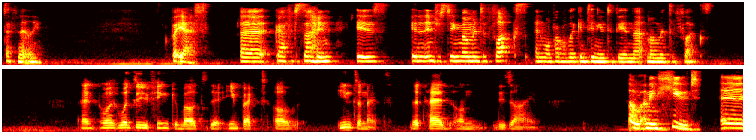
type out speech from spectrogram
definitely. But yes, uh, graphic design is in an interesting moment of flux and will probably continue to be in that moment of flux. And what, what do you think about the impact of internet that had on design? Oh, I mean, huge. Uh,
